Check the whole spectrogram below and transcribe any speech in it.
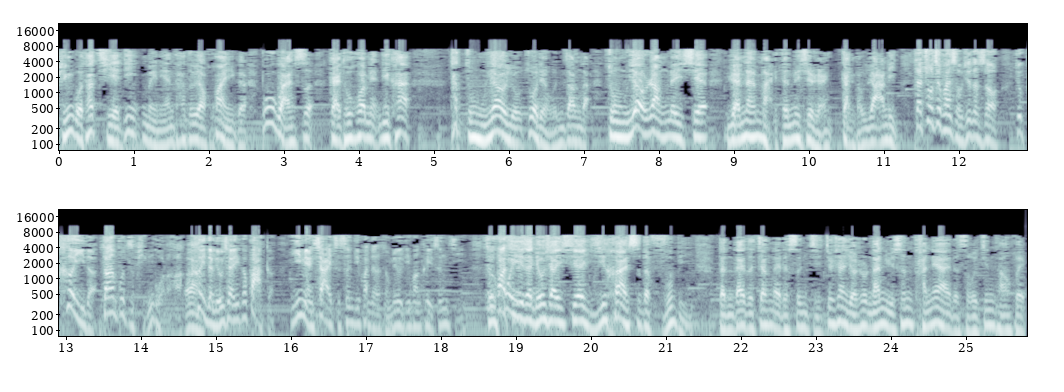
苹果它铁定每年它都要换一个，不管是改头换面，你看。它总要有做点文章的，总要让那些原来买的那些人感到压力。在做这款手机的时候，就刻意的，当然不止苹果了哈，啊刻意的留下一个 bug，以免下一次升级换代的时候没有地方可以升级。这就故意的留下一些遗憾式的伏笔，等待着将来的升级。就像有时候男女生谈恋爱的时候，经常会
